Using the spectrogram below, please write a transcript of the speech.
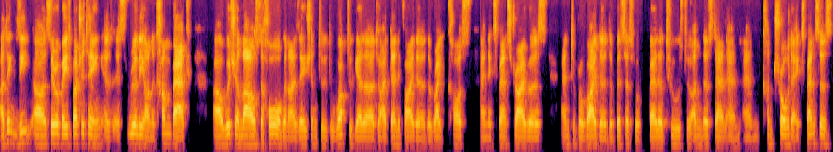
I think the uh, zero-based budgeting is, is really on a comeback, uh, which allows the whole organization to, to work together to identify the, the right cost and expense drivers and to provide the, the business with better tools to understand and, and control the expenses,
